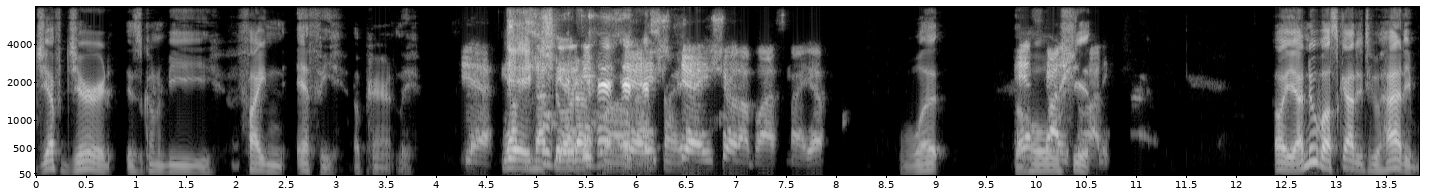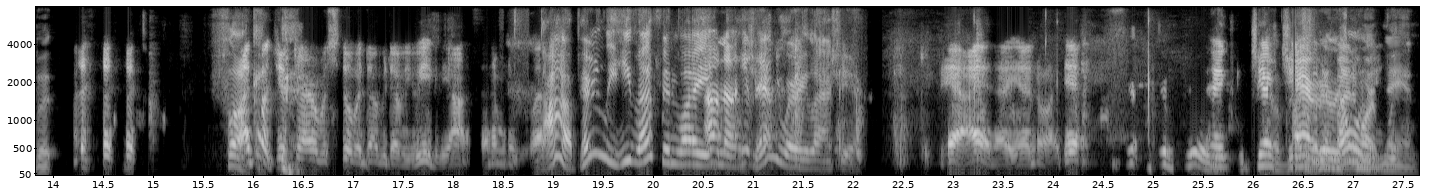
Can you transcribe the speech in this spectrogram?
Jeff Jarrett is going to be fighting Effy apparently. Yeah. Yeah, he that's- showed yeah, up, uh, yeah, he, last night. yeah, he showed up last night. Yep. What the and whole Scotty shit? Shotty. Oh yeah, I knew about Scotty Too Hottie, but fuck. I thought Jeff Jarrett was still with WWE. To be honest, I never knew he left. Nah, apparently he left in like Oh, no, he left. January last year. Yeah, I had, I had no idea. And Jeff a Jarrett, very alone smart man.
